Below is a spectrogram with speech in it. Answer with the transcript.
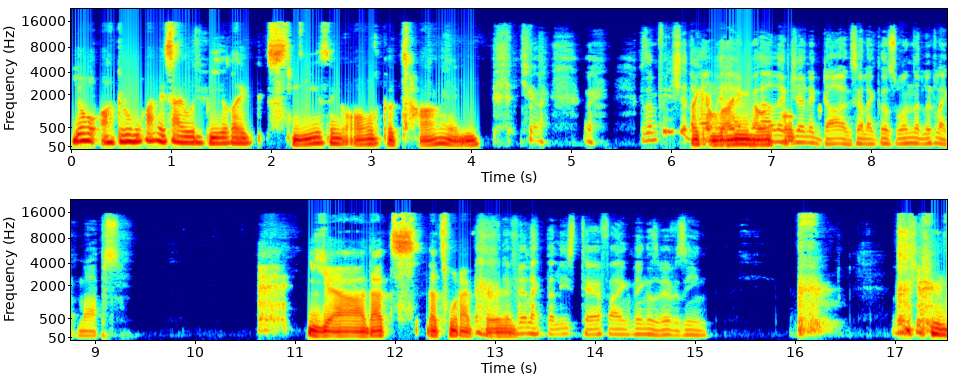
Yo, otherwise I would be like sneezing all the time. Yeah, because I'm pretty sure Like a only runny nose. hypoallergenic dogs are like those ones that look like mops. Yeah, that's that's what I've heard. they're like the least terrifying things I've ever seen. Actually,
